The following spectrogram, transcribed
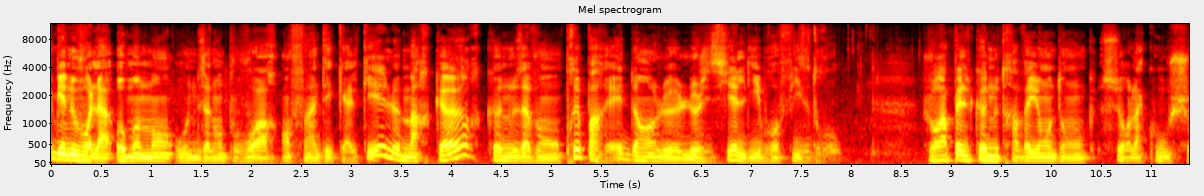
Eh bien, nous voilà au moment où nous allons pouvoir enfin décalquer le marqueur que nous avons préparé dans le logiciel LibreOffice Draw. Je vous rappelle que nous travaillons donc sur la couche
